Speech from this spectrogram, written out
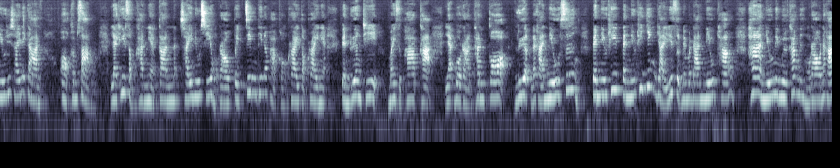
นิ้วที่ใช้ในการออกคำสั่ง และที่สำคัญเนี่ยการใช้นิ้วชี้ของเราไปจิ้มที่หน้าผากของใครต่อใครเนี่ยเป็นเรื่องที่ไม่สุภาพค่ะ และโบราณท่านก็เลือกนะคะ นิ้วซึ่งเป็นนิ้วที่เป็นนิ้วที่ยิ่งใหญ่ที่สุดในบรรดานิ้วทั้ง 5 นิ้วในมือข้างหนึ่งของเรานะคะ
